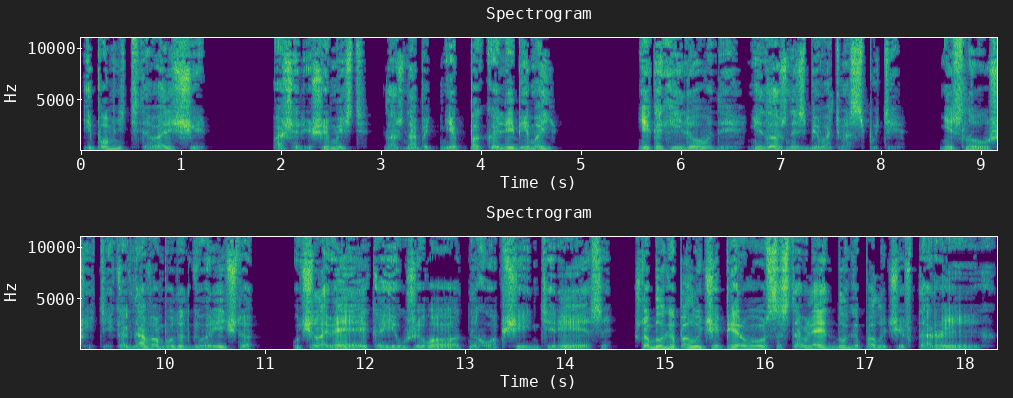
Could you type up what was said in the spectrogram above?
И помните, товарищи, Ваша решимость должна быть непоколебимой. Никакие доводы не должны сбивать вас с пути. Не слушайте, когда вам будут говорить, что у человека и у животных общие интересы, что благополучие первого составляет благополучие вторых.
